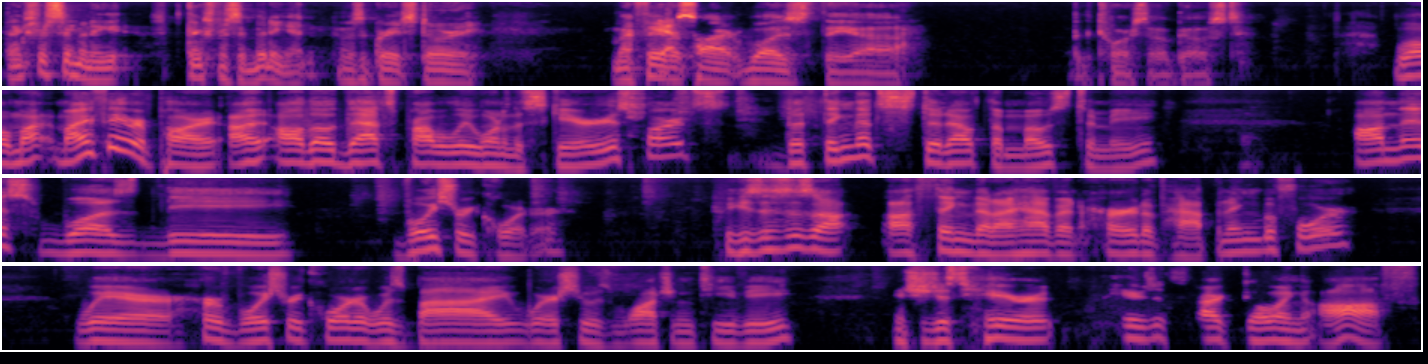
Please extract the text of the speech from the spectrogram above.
Thanks for submitting it. Thanks for submitting it. It was a great story. My favorite yes. part was the uh, the torso ghost. Well, my, my favorite part, I, although that's probably one of the scariest parts, the thing that stood out the most to me on this was the voice recorder. Because this is a, a thing that I haven't heard of happening before where her voice recorder was by where she was watching TV, and she just hear it hears it start going off,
